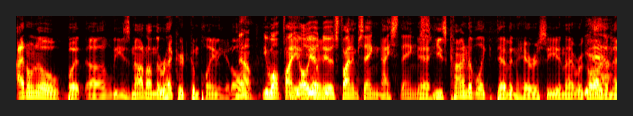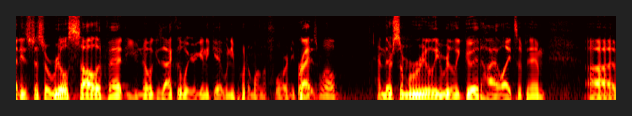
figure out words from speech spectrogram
I don't know, but uh, Lee's not on the record complaining at all. No, you won't find it. All Yeah, you'll do is find him saying nice things. Yeah, he's kind of like Devin Harrisy in that regard, Yeah. and that he's just a real solid vet. You know exactly what you're going to get when you put him on the floor, and he Right. plays well. And there's some really, really good highlights of him uh,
